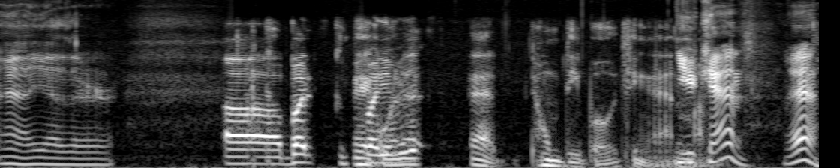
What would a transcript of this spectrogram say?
not. Yeah, yeah, they're. Uh, but Make but one even at, at Home Depot. chingan You can, yeah.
